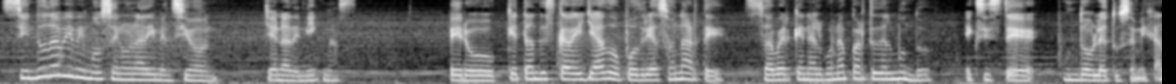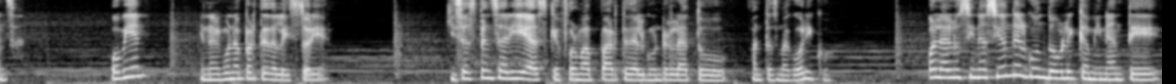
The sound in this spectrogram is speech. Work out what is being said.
Sin duda vivimos en una dimensión llena de enigmas. Pero, ¿qué tan descabellado podría sonarte saber que en alguna parte del mundo existe un doble a tu semejanza? O bien, en alguna parte de la historia. Quizás pensarías que forma parte de algún relato fantasmagórico, o la alucinación de algún doble caminante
